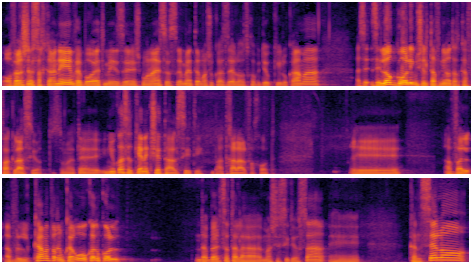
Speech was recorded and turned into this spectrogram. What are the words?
עובר שני שחקנים ובועט מאיזה 18-20 מטר, משהו כזה, לא זוכר בדיוק כאילו כמה. אז זה, זה לא גולים של תבניות התקפה קלאסיות. זאת אומרת, כן. ניוקאסל כן הקשתה על סיטי, בהתחלה לפחות. אה, אבל, אבל כמה דברים קרו, קודם כל, נדבר קצת על מה שסיטי עושה. אה, קאנסלו,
